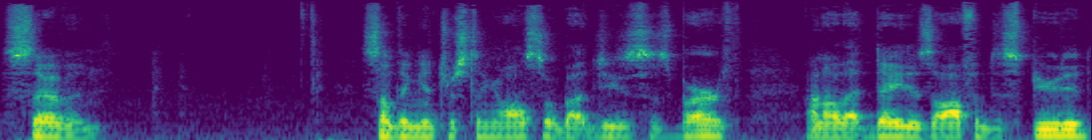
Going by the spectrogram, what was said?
seven. Something interesting also about Jesus' birth. I know that date is often disputed.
